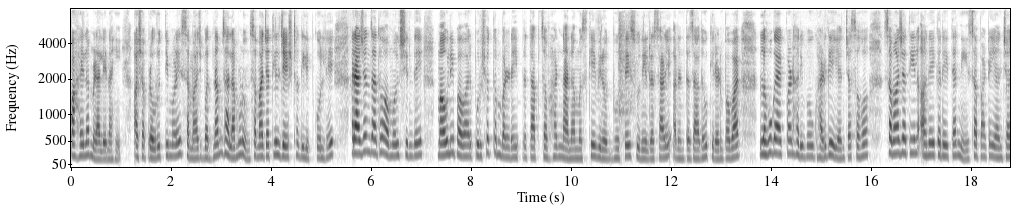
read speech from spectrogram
पाहायला मिळाले नाही. अशा प्रवृत्तीमुळे समाज बदनाम झाला म्हणून समाजातील ज्येष्ठ दिलीप कोल्हे राजन जाधव अमोल शिंदे माऊली पवार पुरुषोत्तम बर्डे प्रताप चव्हाण नाना मस्के विनोद भोसले सुनील रसाळे अनंत जाधव किरण पवार लहू गायकवाड हरिभाऊ घाडगे यांच्यासह समाजातील अनेक नेत्यांनी सपाटे यांच्या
